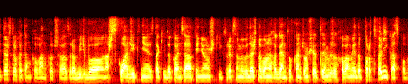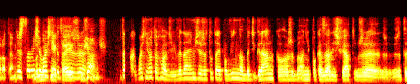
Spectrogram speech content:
i też trochę tankowanko trzeba zrobić, bo nasz składzik nie jest taki do końca, a pieniążki, które chcemy wydać na wolnych agentów kończą się tym, że chowamy je do portfelika z powrotem. Wiesz co, mi się właśnie nie wydaje, chce ich że... wziąć. Tak, właśnie o to chodzi. I wydaje mi się, że tutaj powinno być granko, żeby oni pokazali światu, że, że, to,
